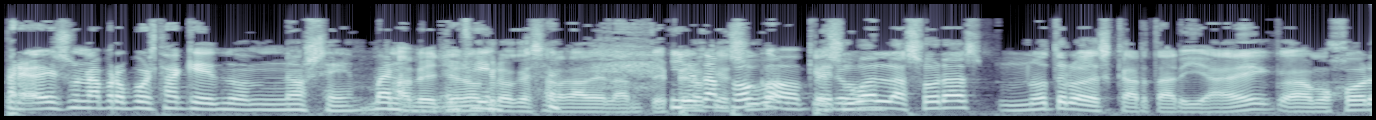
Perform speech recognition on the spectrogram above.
pero es una propuesta que no sé. Bueno, a ver, yo no fin. creo que salga adelante. yo pero tampoco, que, suban, pero... que suban las horas no te lo descartaría, ¿eh? A lo mejor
